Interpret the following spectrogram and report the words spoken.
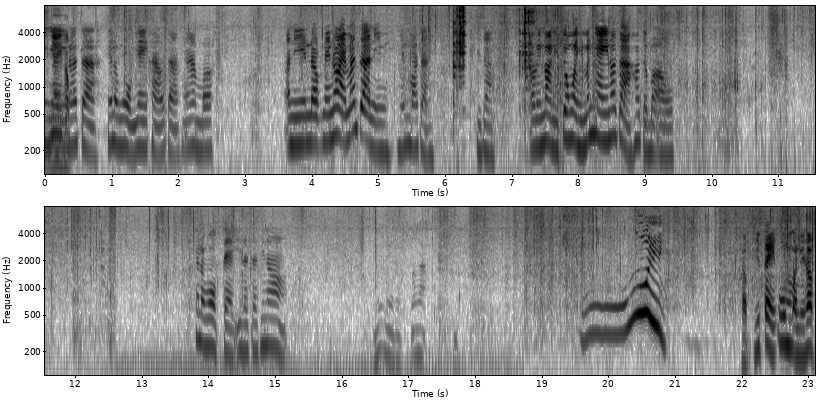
กใหญ่ครับ เนาะจ้ะให้ละโงกใหญ่ขาวจ้ะงามบ่อันนี้ดอกน้อยๆมันจ้ะนี่เห็นบ่จ้ะนี่นี่จ้ะดอกน้อยๆนี่จงไว้ให้มันใหญ่เนาะจ้ะเฮาจะบ่เอาให้ละโงกแตกอีกแล้วจ้ะพี่น้องอุ้ยครับยี่เตอุ้มอันนี้ครับ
